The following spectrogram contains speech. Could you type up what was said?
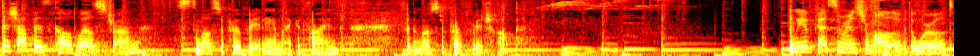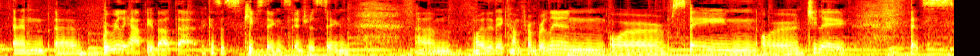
The shop is called Well Strung. It's the most appropriate name I could find for the most appropriate shop. We have customers from all over the world, and um, we're really happy about that because it keeps things interesting. Um, whether they come from Berlin or Spain or Chile, it's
